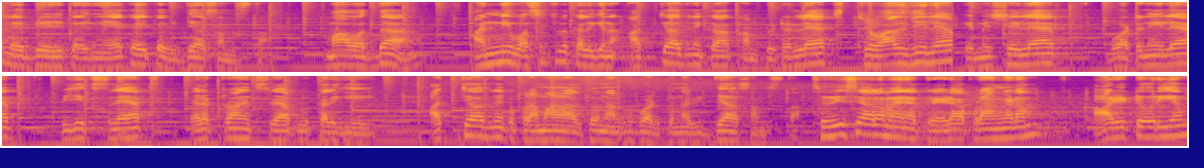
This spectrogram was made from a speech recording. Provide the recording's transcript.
లైబ్రరీ కలిగిన ఏకైక విద్యా సంస్థ. మా వద్ద అన్ని వసతులు కలిగిన అత్యాధునిక computer labs zoology lab chemistry lab botany lab physics lab electronics ల్యాబ్లు కలిగి అత్యాధునిక ప్రమాణాలతో నడపబడుతున్న విద్యా సంస్థ. సువిశాలమైన క్రీడా ప్రాంగణం ఆడిటోరియం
